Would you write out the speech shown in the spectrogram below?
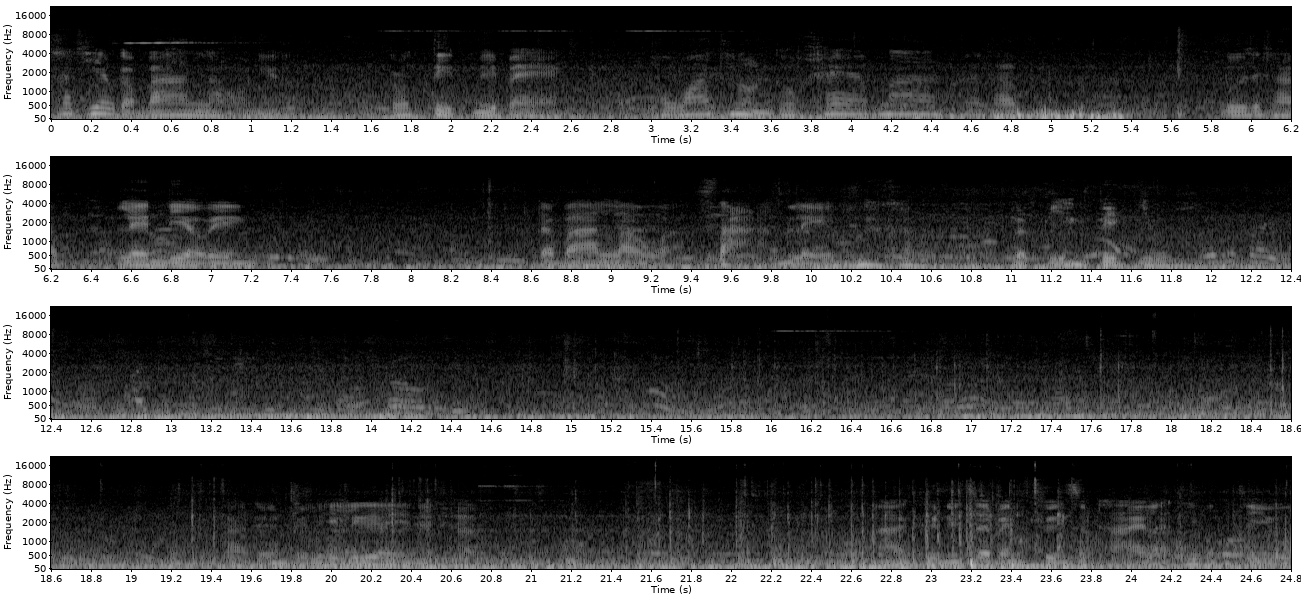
ถ้าเทียบกับบ้านเราเนี่ย รถติดไม่แปลก เพราะว่าถนนเขาแคบมากนะครับ ดูสิครับ เลนเดียวเอง แต่บ้านเราอะสามเลนนะครับแบบยังติดอยู่ เดินไปเรื่อยๆนะครับคืนนี้จะเป็นคืนสุดท้ายแล้วที่ผมจะอยู่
